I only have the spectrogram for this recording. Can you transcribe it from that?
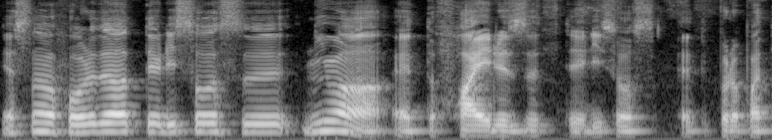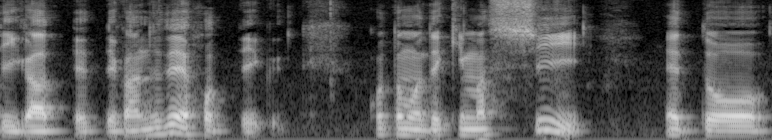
で、そのフォルダーっていうリソースには、えっと、Files っていうリソース、えっと、プロパティがあってって感じで掘っていくこともできますし、えっと、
